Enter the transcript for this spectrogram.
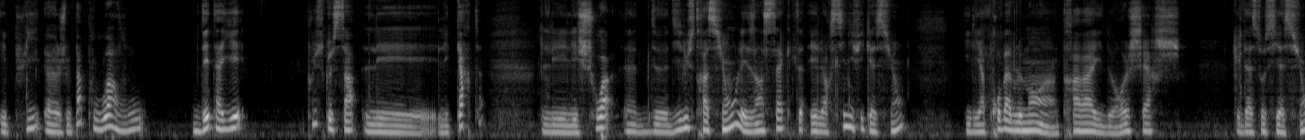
et puis je ne vais pas pouvoir vous détailler plus que ça les, cartes, les, choix euh, d'illustration, les insectes et leur signification. Il y a probablement un travail de recherche et d'association.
